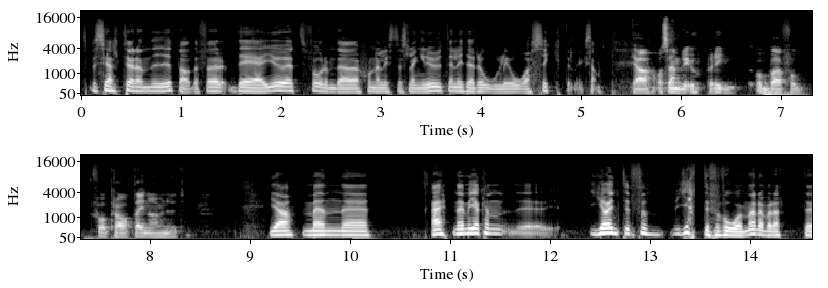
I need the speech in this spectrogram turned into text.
speciellt göra en nyhet av det, för det är ju ett forum där journalister slänger ut en lite rolig åsikt liksom. Ja, och sen bli uppringd och bara få, få prata i några minuter. Ja, men, eh, nej, nej men jag kan, eh, jag är inte för, jätteförvånad över att eh,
